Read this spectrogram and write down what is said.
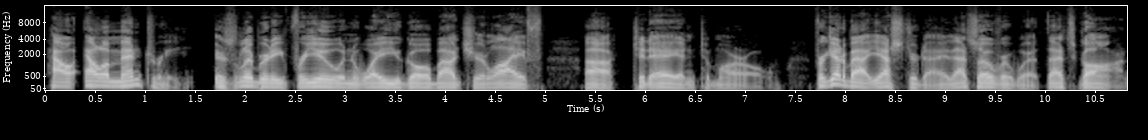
how elementary is liberty for you in the way you go about your life uh, today and tomorrow. Forget about yesterday. That's over with. That's gone.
